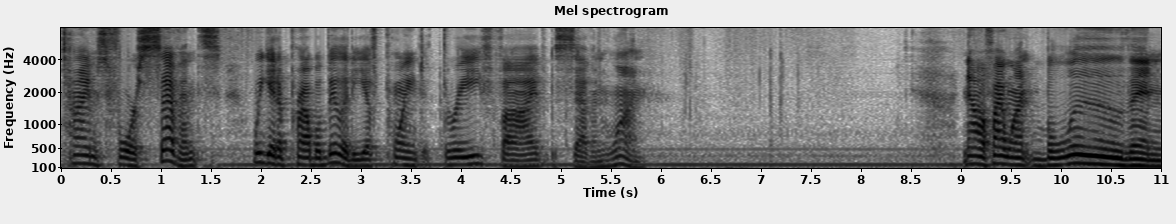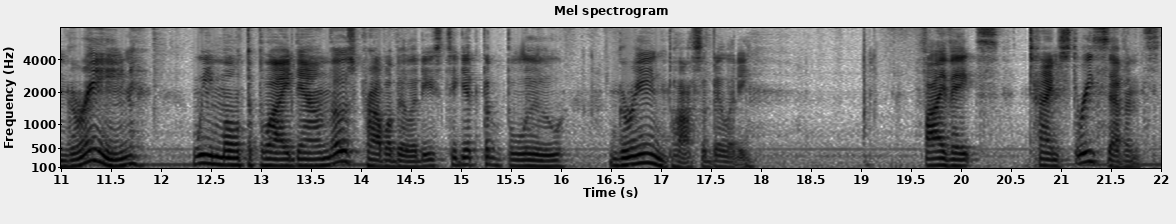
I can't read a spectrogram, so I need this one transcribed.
times 4 sevenths, we get a probability of 0.3571. Now, if I want blue, then green, we multiply down those probabilities to get the blue-green possibility. 5 eighths times 3 sevenths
